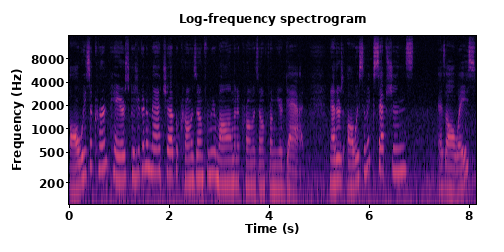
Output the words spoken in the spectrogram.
always occur in pairs because you're going to match up a chromosome from your mom and a chromosome from your dad. Now there's always some exceptions, as always.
